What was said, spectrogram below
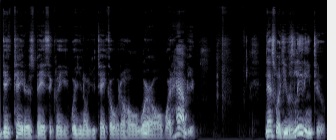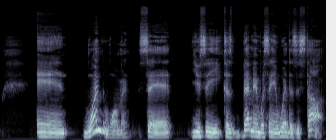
dictators basically where you know you take over the whole world what have you. That's what he was leading to. And wonder woman said you see because batman was saying where does it stop?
